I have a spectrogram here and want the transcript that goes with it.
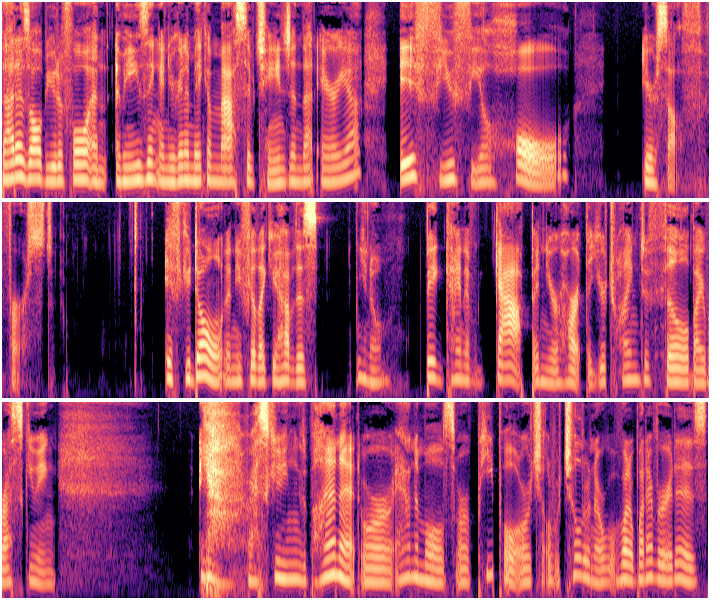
That is all beautiful and amazing and you're going to make a massive change in that area if you feel whole yourself first. If you don't and you feel like you have this, you know, big kind of gap in your heart that you're trying to fill by rescuing yeah rescuing the planet or animals or people or, ch- or children or whatever it is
